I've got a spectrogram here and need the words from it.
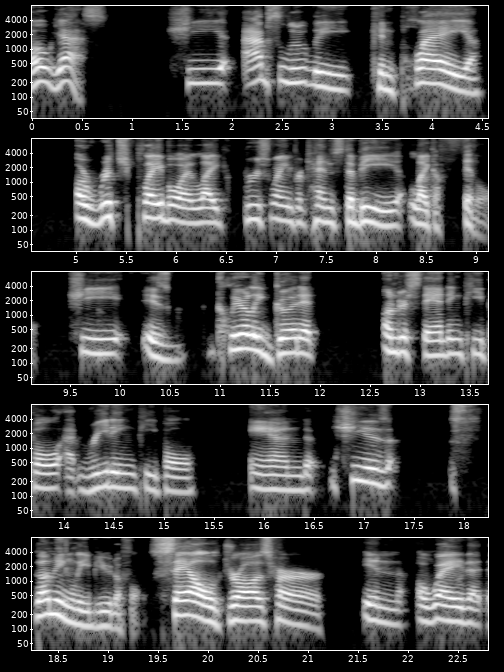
Oh, yes. She absolutely can play a rich playboy like Bruce Wayne pretends to be like a fiddle. She is clearly good at understanding people, at reading people, and she is stunningly beautiful. Sale draws her in a way that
